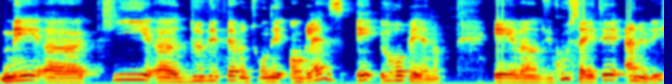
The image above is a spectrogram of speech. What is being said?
mais qui devait faire une tournée anglaise et européenne. Et ben du coup, ça a été annulé.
